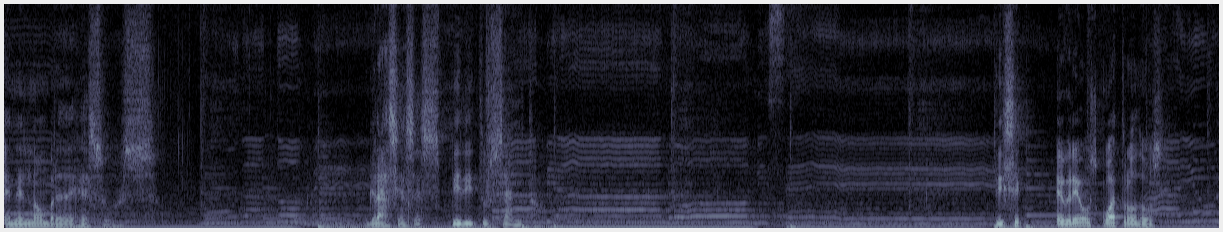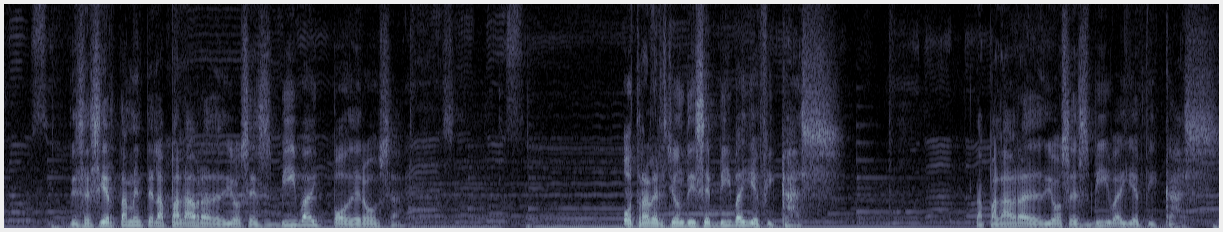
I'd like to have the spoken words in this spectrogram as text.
en el nombre de Jesús. Gracias Espíritu Santo. Dice Hebreos 4:12. Dice, ciertamente la palabra de Dios es viva y poderosa. Otra versión dice viva y eficaz. La palabra de Dios es viva y eficaz.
